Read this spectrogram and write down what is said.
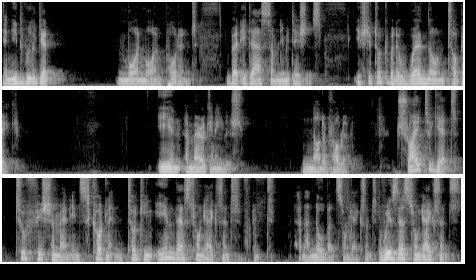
and it will get more and more important, but it has some limitations. If you talk about a well known topic in American English, not a problem Try to get two fishermen in Scotland talking in their strong accent, and, I know about strong accents, with their strong accents,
